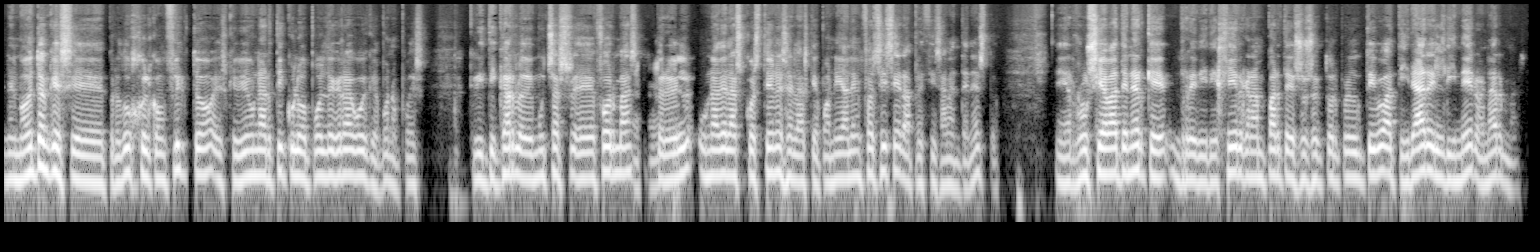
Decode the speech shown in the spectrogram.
en el momento en que se produjo el conflicto, escribió un artículo Paul de Graue que, bueno, pues criticarlo de muchas eh, formas, pero él, una de las cuestiones en las que ponía el énfasis era precisamente en esto. Eh, Rusia va a tener que redirigir gran parte de su sector productivo a tirar el dinero en armas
